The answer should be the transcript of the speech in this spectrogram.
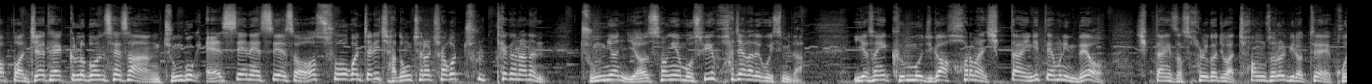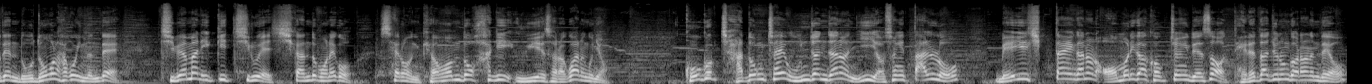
첫 번째 댓글로 본 세상. 중국 SNS에서 수억 원짜리 자동차를 타고 출퇴근하는 중년 여성의 모습이 화제가 되고 있습니다. 이 여성의 근무지가 허름한 식당이기 때문인데요. 식당에서 설거지와 청소를 비롯해 고된 노동을 하고 있는데 집에만 있기 지루해 시간도 보내고 새로운 경험도 하기 위해서라고 하는군요. 고급 자동차의 운전자는 이 여성의 딸로 매일 식당에 가는 어머니가 걱정이 돼서 데려다 주는 거라는데요.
